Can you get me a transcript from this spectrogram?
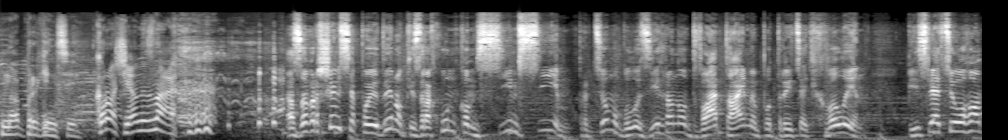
Наприкінці. Коротше, я не знаю. А завершився поєдинок із рахунком 7-7. При цьому було зіграно два тайми по 30 хвилин. Після цього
